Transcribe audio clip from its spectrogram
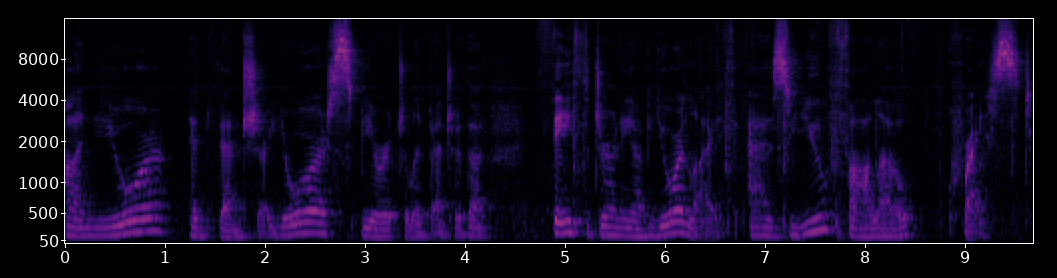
on your adventure, your spiritual adventure, the faith journey of your life as you follow Christ,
